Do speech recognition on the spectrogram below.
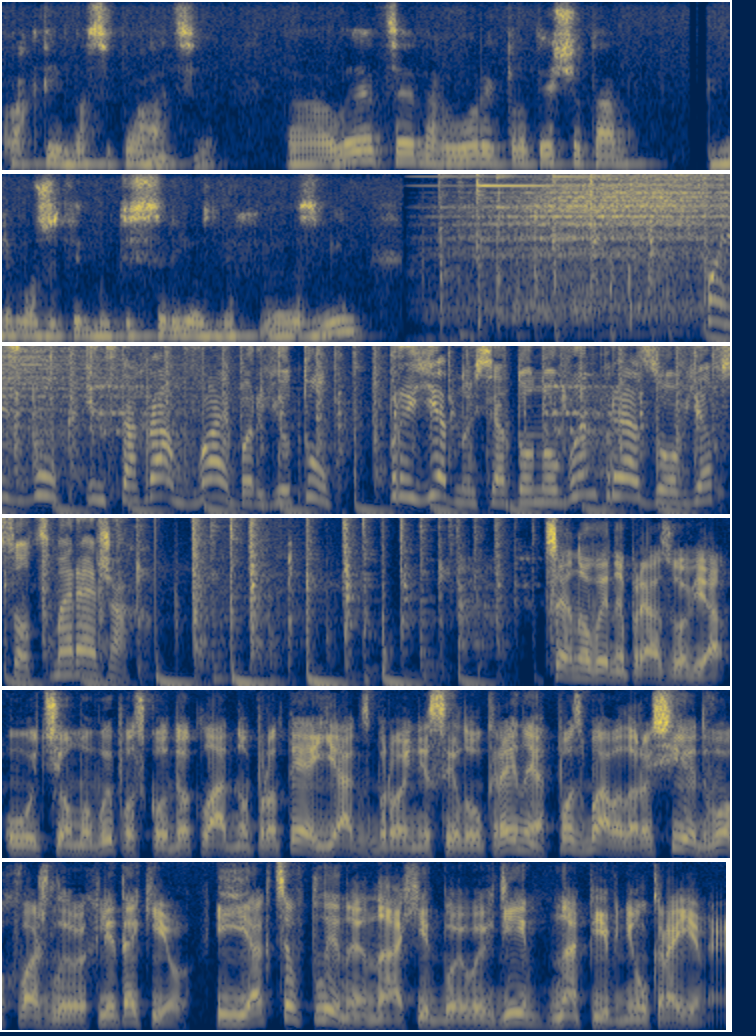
активна ситуація. Але це не говорить про те, що там не можуть відбутися серйозних е, змін. Фейсбук, Інстаграм, Вайбер, Ютуб. Приєднуйся до новин Приазов'я в соцмережах. Це новини при Азов'я. У цьому випуску докладно про те, як Збройні сили України позбавили Росію двох важливих літаків, і як це вплине на хід бойових дій на півдні України.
